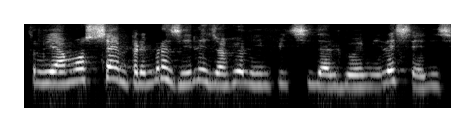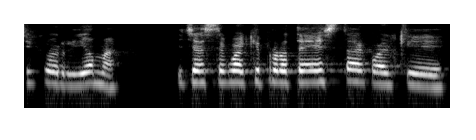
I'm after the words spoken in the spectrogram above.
troviamo sempre in Brasile i giochi olimpici del 2016 con Rio, ma c'è stata qualche protesta, qualche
